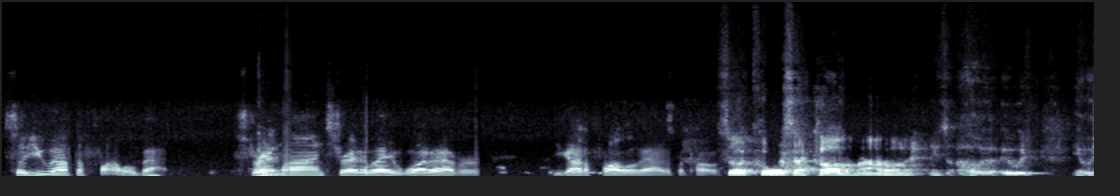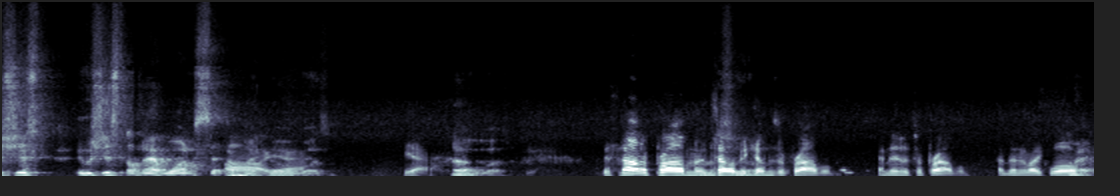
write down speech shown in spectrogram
So you have to follow that. Straight Right. line, straight away, whatever. You got to follow that at the post. so of course I called him out on it. He's, oh, it was it was just it was just on that one set. I'm Oh, like, ah, no, yeah. it wasn't. Yeah. No, it wasn't. It's not a problem It until it was, uh, becomes a problem. And then it's a problem. And then they're like, well, Right.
